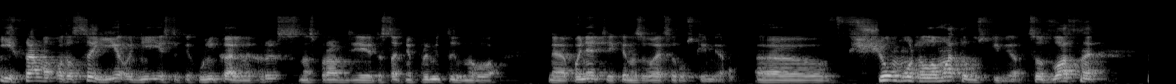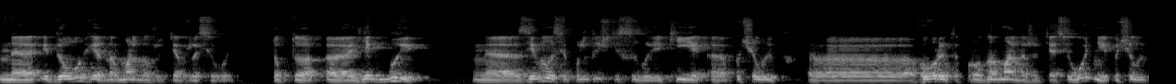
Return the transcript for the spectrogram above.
І саме це є однією з таких унікальних рис, насправді достатньо примітивного поняття, яке називається руський мір. Е, що може ламати руський мір? Це власне е, ідеологія нормального життя вже сьогодні. Тобто, е, якби е, з'явилися політичні сили, які е, почали б е, говорити про нормальне життя сьогодні, і почали б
